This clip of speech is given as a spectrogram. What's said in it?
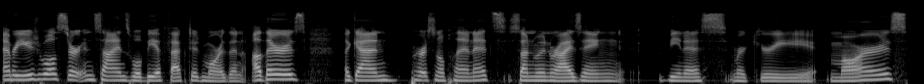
And per usual, certain signs will be affected more than others. Again, personal planets, sun, moon, rising, Venus, Mercury, Mars.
